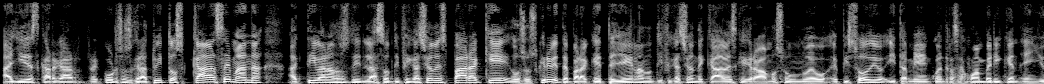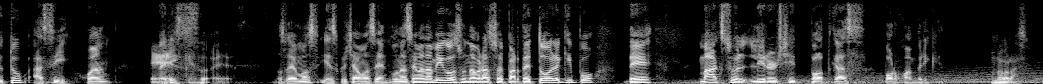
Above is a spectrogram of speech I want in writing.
allí descargar recursos gratuitos cada semana. Activa las, notificaciones para que, o suscríbete para que te llegue la notificación de cada vez que grabamos un nuevo episodio. Y también encuentras a Juan Beriken en YouTube, así, Juan Beriken. Nos vemos y escuchamos en una semana, amigos. Un abrazo de parte de todo el equipo de Maxwell Leadership Podcast por Juan Beriken. Un abrazo.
